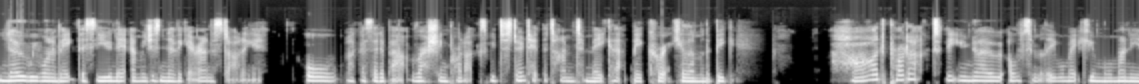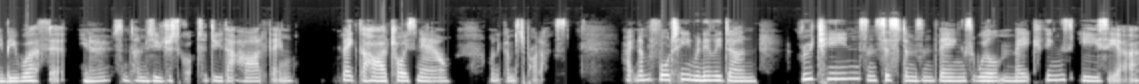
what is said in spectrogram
know we want to make this unit and we just never get around to starting it. Or, like I said about rushing products, we just don't take the time to make that big curriculum or the big hard product that you know ultimately will make you more money and be worth it. You know, sometimes you just got to do that hard thing. Make the hard choice now when it comes to products. All right, number 14, we're nearly done. Routines and systems and things will make things easier.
